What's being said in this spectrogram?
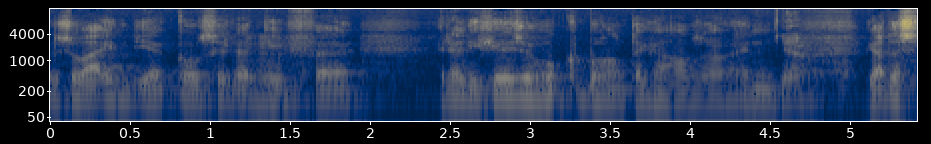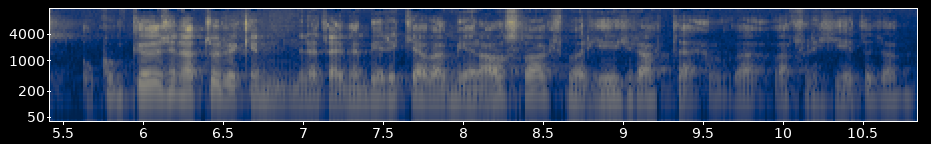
zo in die conservatief eh, religieuze hoek begon te gaan. Zo. En ja, ja, dat is ook een keuze natuurlijk in, dat in Amerika wat meer aanslaagt, maar hier graag wat, wat vergeten dan.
